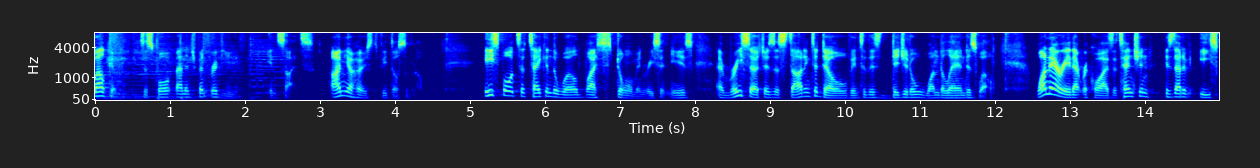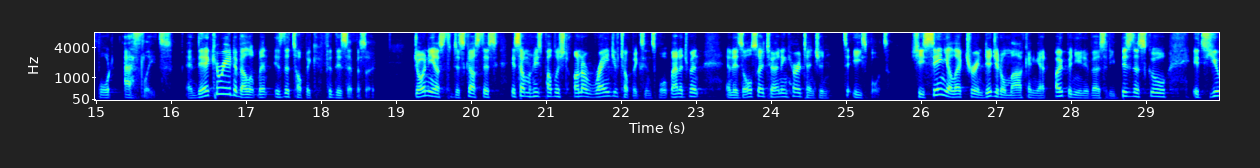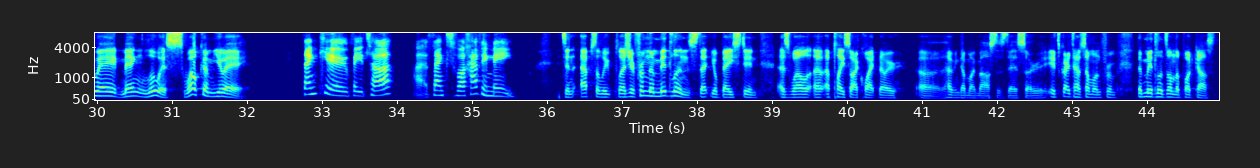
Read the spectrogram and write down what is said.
Welcome to Sport Management Review Insights. I'm your host, Vitor Sobral. Esports have taken the world by storm in recent years, and researchers are starting to delve into this digital wonderland as well. One area that requires attention is that of esport athletes, and their career development is the topic for this episode. Joining us to discuss this is someone who's published on a range of topics in sport management and is also turning her attention to esports. She's senior lecturer in digital marketing at Open University Business School. It's Yue Meng Lewis. Welcome, Yue. Thank you, Vitor. Uh, thanks for having me. It's an absolute pleasure from the Midlands that you're based in as well, a, a place I quite know, uh, having done my master's there. So it's great to have someone from the Midlands on the podcast.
